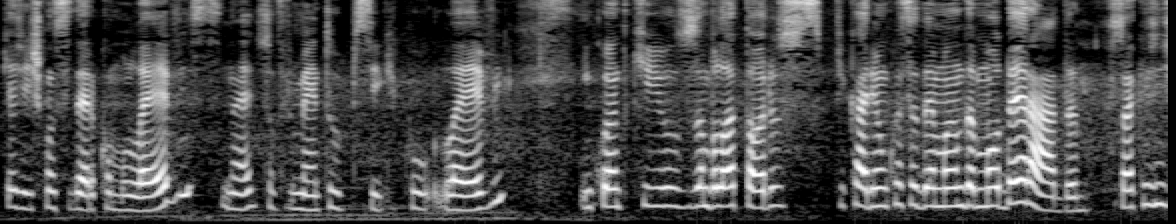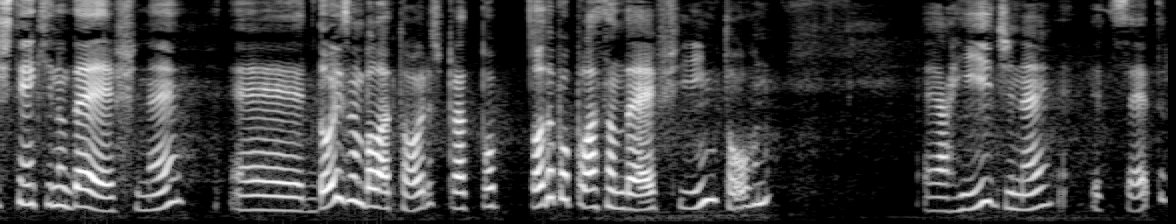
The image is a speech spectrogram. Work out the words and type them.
que a gente considera como leves, né, de sofrimento psíquico leve, enquanto que os ambulatórios ficariam com essa demanda moderada. Só que a gente tem aqui no DF, né, é, dois ambulatórios para toda a população do DF e em torno, é, a RID, né, etc.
